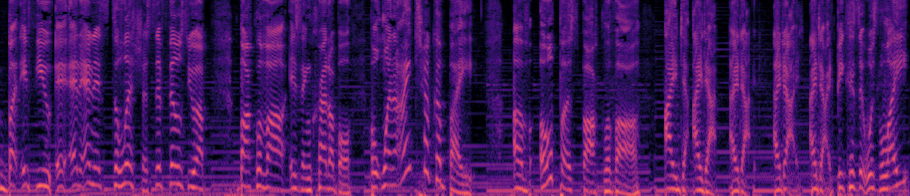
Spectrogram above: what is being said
But if you and, and it's delicious, it fills you up. Baklava is incredible. But when I took a bite of Opa's baklava, I, di- I died. I died. I died. I died because it was light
